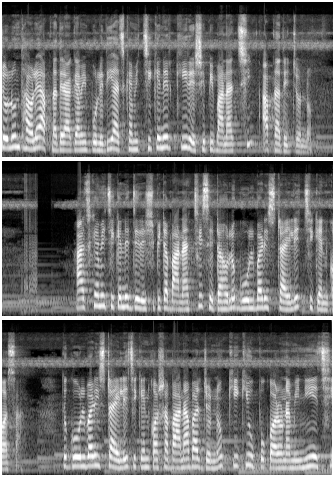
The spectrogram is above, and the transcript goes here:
চলুন তাহলে আপনাদের আগে আমি বলে দিই, আজকে আমি চিকেনের কি রেসিপি বানাচ্ছি আপনাদের জন্য। আজকে আমি চিকেনের যে রেসিপিটা বানাচ্ছি, সেটা হলো গোলবাড়ি স্টাইলের চিকেন কষা। তো গোলবাড়ি স্টাইলে চিকেন কষা বানাবার জন্য কি কি উপকরণ আমি নিয়েছি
